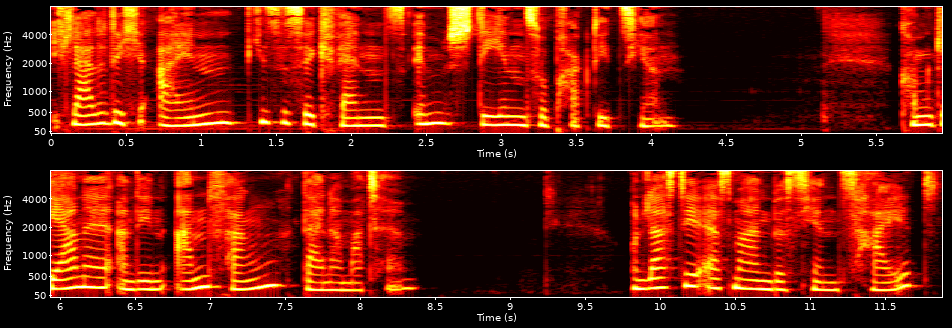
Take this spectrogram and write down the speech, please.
Ich lade dich ein, diese Sequenz im Stehen zu praktizieren. Komm gerne an den Anfang deiner Matte und lass dir erstmal ein bisschen Zeit,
